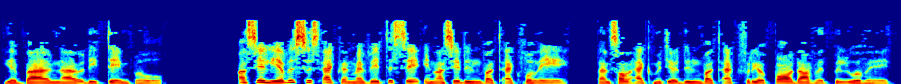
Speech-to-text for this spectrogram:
Je bouw nou die tempel. Als je leven soos ek in my wette sê en as je doen wat ik wil hee, dan zal ik met jou doen wat ik voor jou pa David beloof het.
